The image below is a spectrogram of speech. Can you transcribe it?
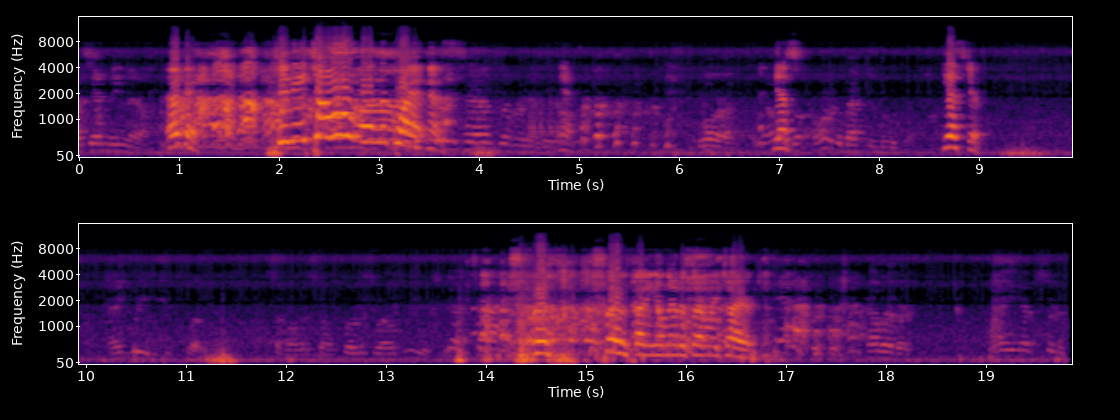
That's ending now. Okay. Finito on the quietness. Hands over here. Yeah. Laura. I wanna Yes. go- I wanna go back to movement. Yes, dear. I agree, you should float. Some of us don't float as well as we used to. Truth, truth, honey. You'll notice I'm retired. However, I have sort of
